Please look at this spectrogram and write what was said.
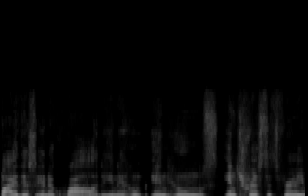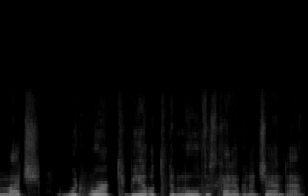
by this inequality and in, whom, in whose interest it's very much would work to be able to move this kind of an agenda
